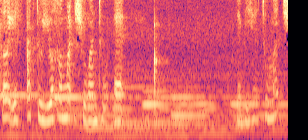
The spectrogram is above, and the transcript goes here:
So it's up to you how much you want to add. Maybe here too much.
